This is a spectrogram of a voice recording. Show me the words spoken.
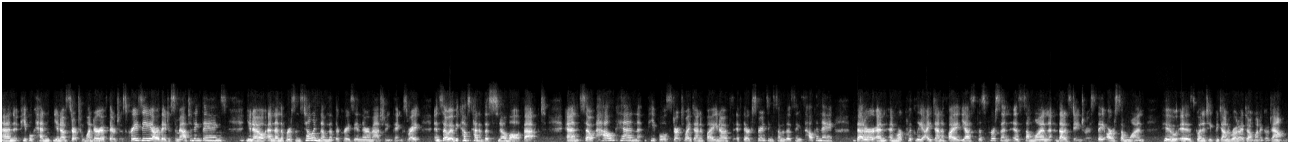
And people can, you know, start to wonder if they're just crazy, are they just imagining things, you know, and then the person's telling them that they're crazy and they're imagining things, right? And so it becomes kind of this snowball effect. And so, how can people start to identify, you know, if, if they're experiencing some of those things, how can they better and, and more quickly identify, yes, this person is someone that is dangerous. They are someone who is going to take me down a road I don't want to go down?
